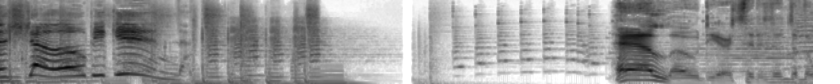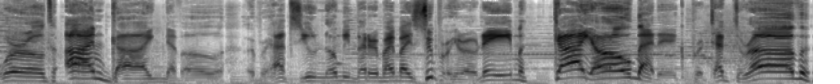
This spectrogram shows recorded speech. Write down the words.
The show begin. Hello, dear citizens of the world. I'm Guy Neville. Or perhaps you know me better by my superhero name, Guy-O-Matic, protector of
